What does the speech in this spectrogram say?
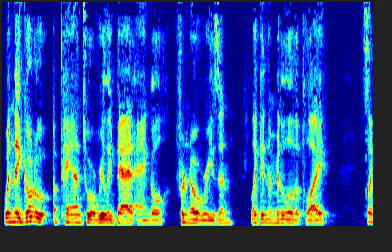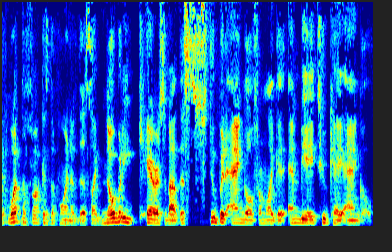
when they go to a pan to a really bad angle for no reason, like in the middle of the play, it's like, what the fuck is the point of this? Like, nobody cares about this stupid angle from like an NBA 2K angle,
